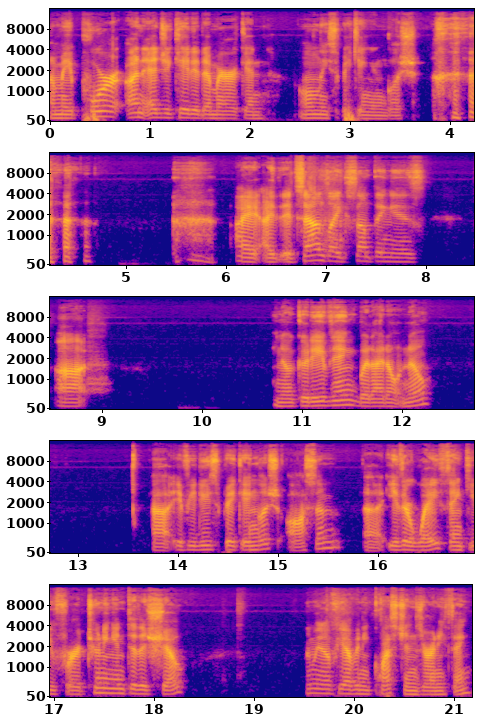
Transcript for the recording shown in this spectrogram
I'm a poor, uneducated American, only speaking English. I, I it sounds like something is uh you know good evening but i don't know uh, if you do speak english awesome uh, either way thank you for tuning into this show let me know if you have any questions or anything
